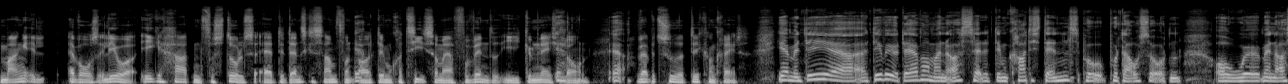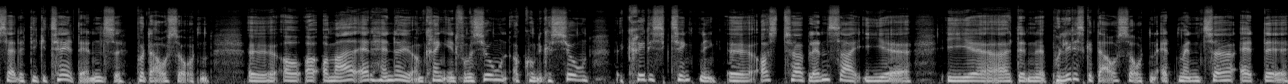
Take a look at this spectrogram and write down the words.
mange at vores elever ikke har den forståelse af det danske samfund ja. og demokrati, som er forventet i gymnasieloven. Ja. Ja. Hvad betyder det konkret? Jamen det er, det er jo der, hvor man også satte demokratisk dannelse på, på dagsordenen, og øh, man også satte digital dannelse på dagsordenen. Øh, og, og, og meget af det handler jo omkring information og kommunikation, kritisk tænkning, øh, også tør blande sig i, øh, i øh, den politiske dagsorden, at man tør at øh,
